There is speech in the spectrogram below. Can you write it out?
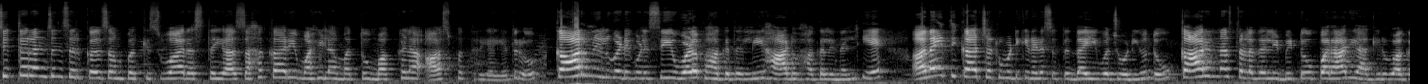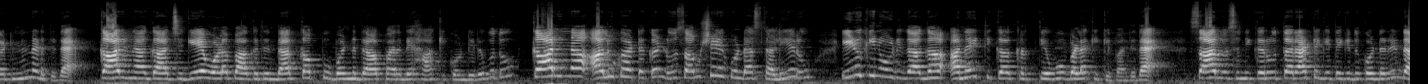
ಚಿತ್ತರಂಜನ್ ಸರ್ಕಲ್ ಸಂಪರ್ಕಿಸುವ ರಸ್ತೆಯ ಸಹಕಾರಿ ಮಹಿಳಾ ಮತ್ತು ಮಕ್ಕಳ ಆಸ್ಪತ್ರೆಯ ಎದುರು ಕಾರು ನಿಲುಗಡೆಗೊಳಿಸಿ ಒಳಭಾಗದಲ್ಲಿ ಹಾಡು ಹಗಲಿನಲ್ಲಿಯೇ ಅನೈತಿಕ ಚಟುವಟಿಕೆ ನಡೆಸುತ್ತಿದ್ದ ಯುವ ಜೋಡಿಯೊಂದು ಕಾರಿನ ಸ್ಥಳದಲ್ಲಿ ಬಿಟ್ಟು ಪರಾರಿಯಾಗಿರುವ ಘಟನೆ ನಡೆದಿದೆ. ಕಾರಿನ ಗಾಜಿಗೆ ಒಳಭಾಗದಿಂದ ಕಪ್ಪು ಬಣ್ಣದ ಪರದೆ ಹಾಕಿಕೊಂಡಿರುವುದು, ಕಾರಿನ ಅಲುಗಾಟ ಕಂಡು ಸಂಶಯಗೊಂಡ ಸ್ಥಳೀಯರು ಇಣುಕಿ ನೋಡಿದಾಗ ಅನೈತಿಕ ಕೃತ್ಯವು ಬೆಳಕಿಗೆ ಬಂದಿದೆ. ಸಾರ್ವಜನಿಕರು ತರಾಟೆಗೆ ತೆಗೆದುಕೊಂಡರಿಂದ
